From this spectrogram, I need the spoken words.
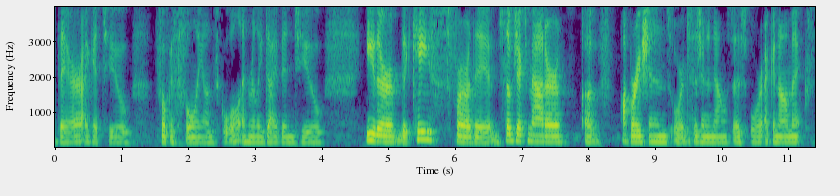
there, I get to focus fully on school and really dive into either the case for the subject matter of operations or decision analysis or economics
